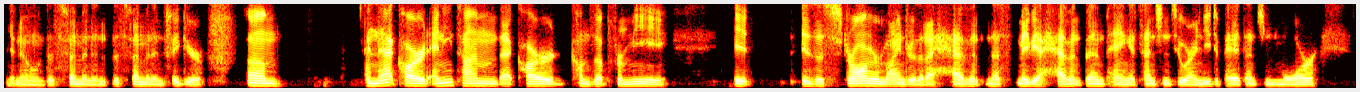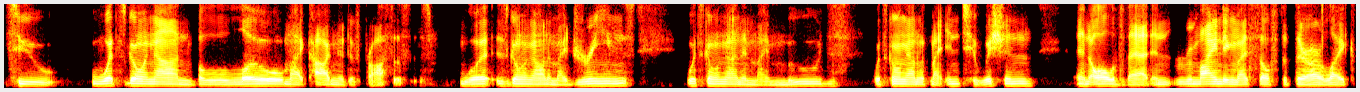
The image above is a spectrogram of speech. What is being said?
you know this feminine this feminine figure um and that card anytime that card comes up for me it is a strong reminder that i haven't maybe i haven't been paying attention to or i need to pay attention more to what's going on below my cognitive processes. What is going on in my dreams? What's going on in my moods? What's going on with my intuition? And all of that and reminding myself that there are like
